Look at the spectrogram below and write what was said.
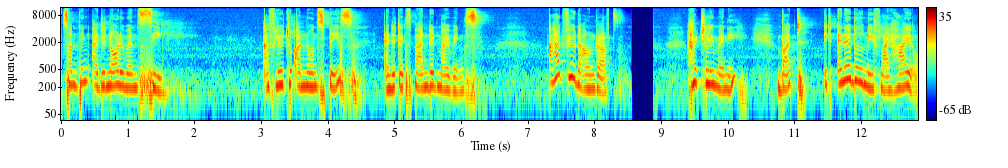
something I did not even see. I flew to unknown space, and it expanded my wings. I had few downdrafts, actually many, but it enabled me fly higher.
